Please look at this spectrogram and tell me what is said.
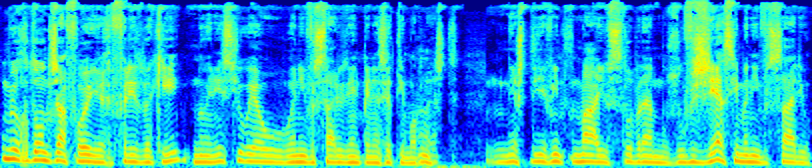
O meu redondo já foi referido aqui no início, é o aniversário da independência de Timor-Leste. Hum. Neste dia 20 de maio celebramos o 20 aniversário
